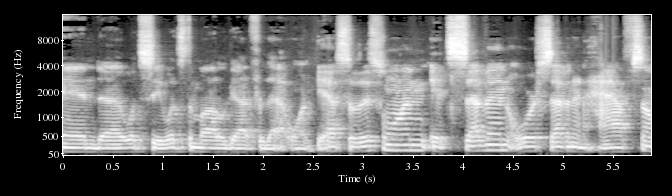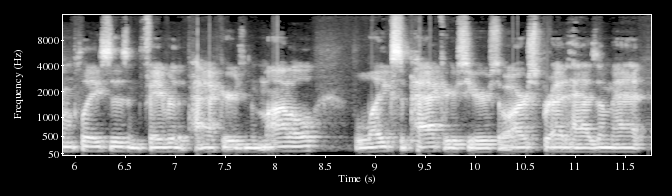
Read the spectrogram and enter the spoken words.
and uh, let's see, what's the model got for that one? Yeah, so this one, it's seven or seven and a half some places in favor of the Packers. And the model likes the Packers here, so our spread has them at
